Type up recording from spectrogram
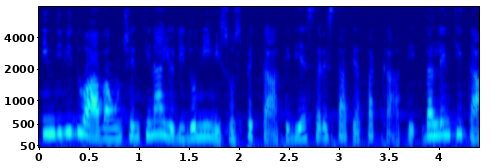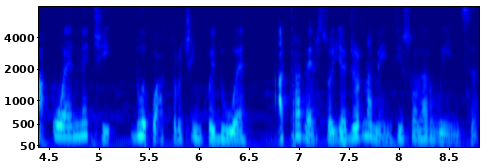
individuava un centinaio di domini sospettati di essere stati attaccati dall'entità UNC 2452 attraverso gli aggiornamenti SolarWinds.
